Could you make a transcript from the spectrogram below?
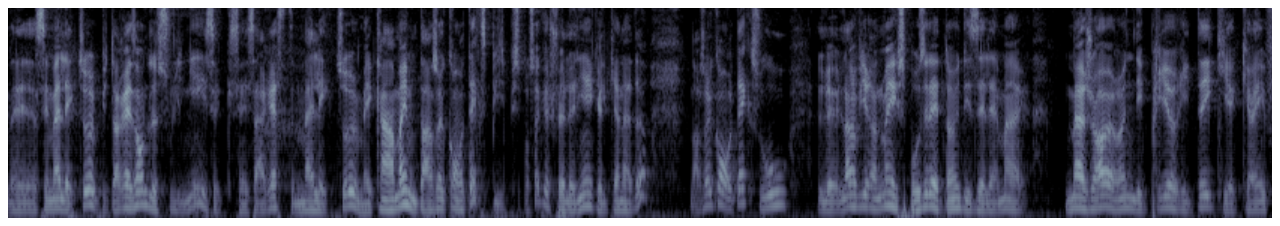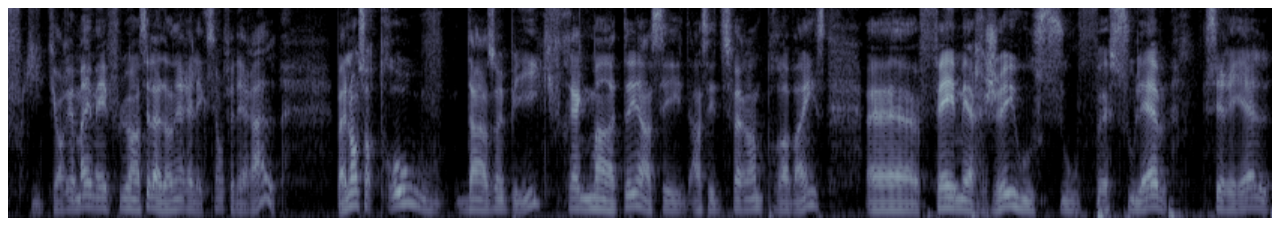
Mais C'est ma lecture, puis tu as raison de le souligner, c'est que ça reste ma lecture, mais quand même, dans un contexte, puis, puis c'est pour ça que je fais le lien avec le Canada, dans un contexte où le- l'environnement est supposé être un des éléments majeurs, une des priorités qui, qui a inf- qui- qui aurait même influencé la dernière élection fédérale, ben là, on se retrouve dans un pays qui, fragmenté en ses, en ses différentes provinces, euh, fait émerger ou sou- fait- soulève ses réelles,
